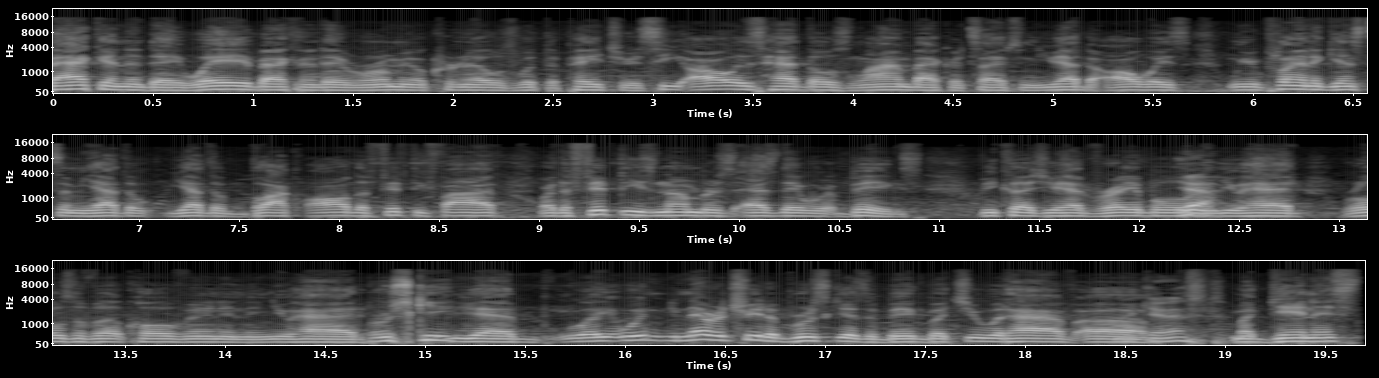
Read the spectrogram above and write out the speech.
back in the day, way back in the day when Romeo Crennel was with the Patriots. He always had those linebacker types, and you had to always, when you're playing against them, you had to you had to block all the 55 or the 50s numbers as they were bigs because you had Vrabel Yeah. and you had Roosevelt Colvin, and then you had Bruschi. You had well, you, wouldn't- you never treated Bruschi as a big, but you would have uh, McGinest? McGinest,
